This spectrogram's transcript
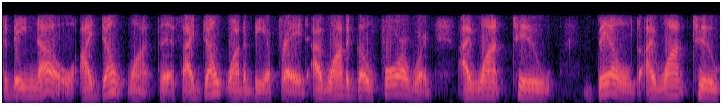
to be no, I don't want this. I don't want to be afraid. I want to go forward. I want to build. I want to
